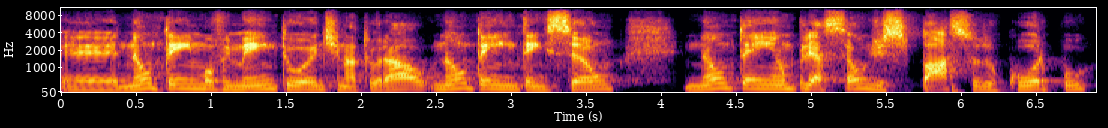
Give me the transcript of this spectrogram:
É, não tem movimento antinatural, não tem intenção, não tem ampliação de espaço do corpo.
